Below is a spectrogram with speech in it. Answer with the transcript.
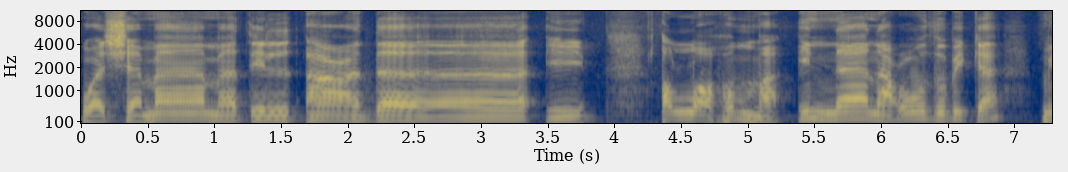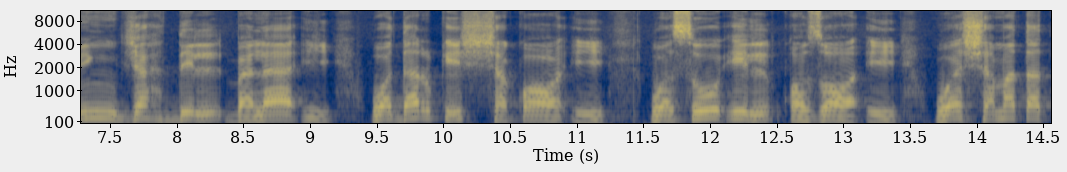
وشمامة الأعداء اللهم إنا نعوذ بك من جهد البلاء ودرك الشقاء وسوء القضاء وشمتة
